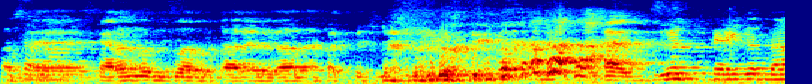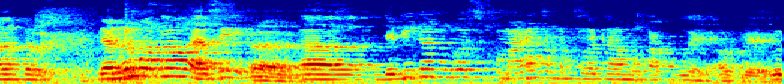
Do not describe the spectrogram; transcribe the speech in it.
sampai sekarang lu bisa berkarya dengan efektif dan produktif. Good very good banget tuh. Dan lu mau tau gak sih Eh. eh, jadi kan gue kemarin sempat selek sama bokap gue ya. Oke. gue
